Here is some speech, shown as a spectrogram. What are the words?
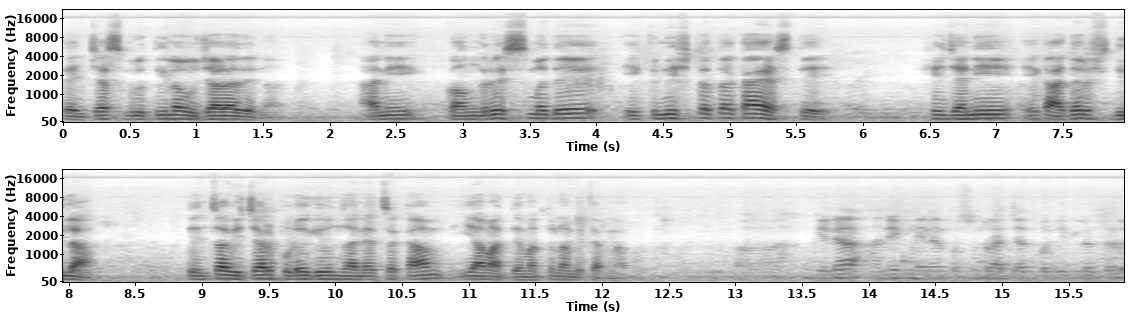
त्यांच्या स्मृतीला उजाळा देणं आणि काँग्रेसमध्ये एकनिष्ठता काय असते हे ज्यांनी एक आदर्श दिला त्यांचा विचार पुढे घेऊन जाण्याचं काम या माध्यमातून आम्ही करणार आहोत. गेल्या अनेक महिन्यांपासून राज्यात बघितलं तर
